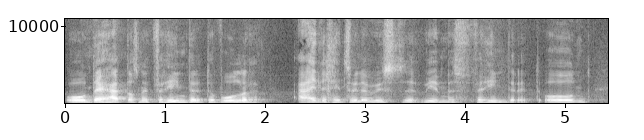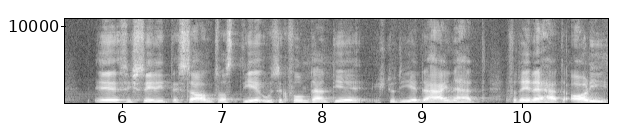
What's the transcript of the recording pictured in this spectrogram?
Und er hat das nicht verhindert, obwohl er eigentlich jetzt wissen wie man es verhindert. Und es ist sehr interessant, was die herausgefunden haben, die Studierenden. Einer hat, von denen hat alle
